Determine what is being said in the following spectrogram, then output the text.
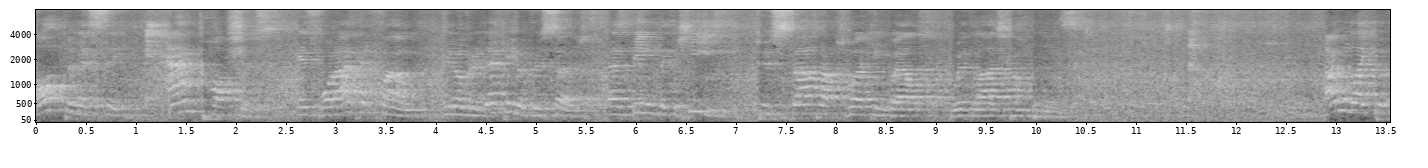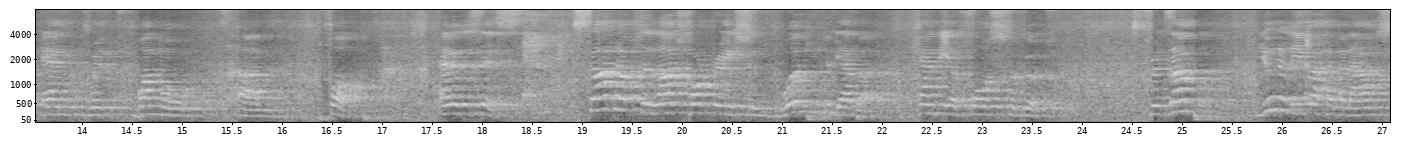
optimistic and cautious is what I have found in over a decade of research as being the key to startups working well with large companies. I would like to end with one more um, thought, and it is this. Startups and large corporations working together can be a force for good. For example, Unilever have announced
